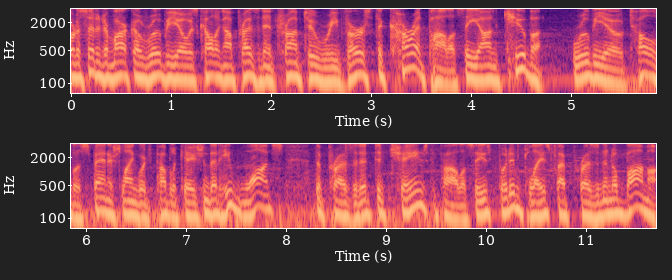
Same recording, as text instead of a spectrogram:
Florida Senator Marco Rubio is calling on President Trump to reverse the current policy on Cuba. Rubio told a Spanish language publication that he wants the president to change the policies put in place by President Obama.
